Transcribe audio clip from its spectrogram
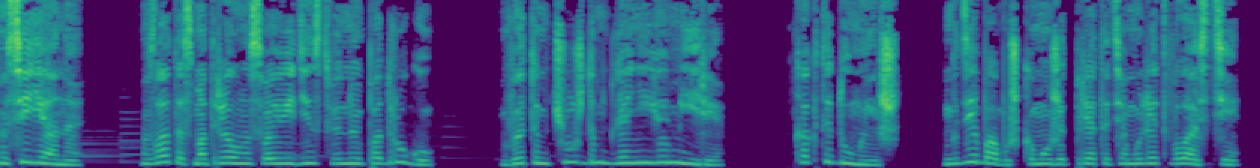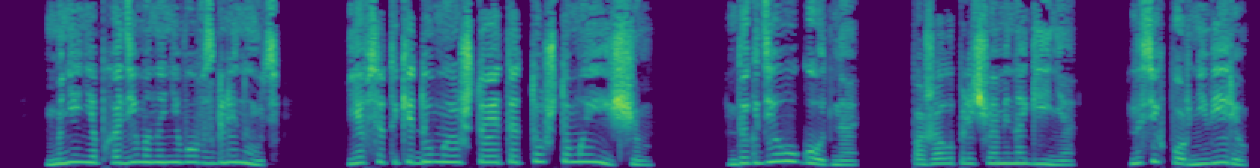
«Осияна!» Злата смотрела на свою единственную подругу в этом чуждом для нее мире. Как ты думаешь, где бабушка может прятать амулет власти? Мне необходимо на него взглянуть. Я все-таки думаю, что это то, что мы ищем. Да где угодно, пожала плечами Нагиня. До сих пор не верю,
